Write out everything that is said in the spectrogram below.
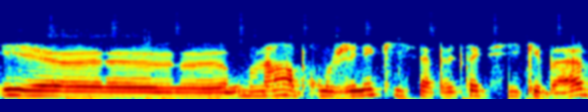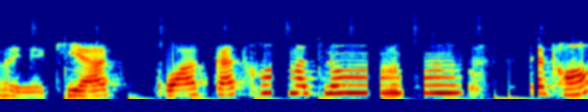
Et on a un projet qui s'appelle Taxi Kebab, qui a 3, 4 ans maintenant. 4 ans.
